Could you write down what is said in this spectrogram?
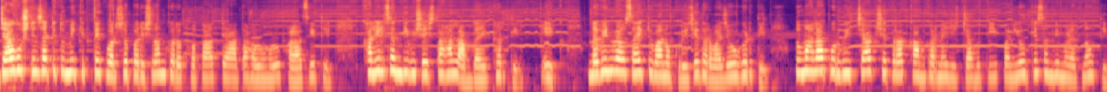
ज्या गोष्टींसाठी तुम्ही कित्येक वर्ष परिश्रम करत होता त्या आता हळूहळू फळास येतील. खालील संधी विशेषतः लाभदायक ठरतील. एक नवीन व्यवसाय किंवा नोकरीचे दरवाजे उघडतील. तुम्हाला पूर्वीच्या क्षेत्रात काम करण्याची इच्छा होती पण योग्य संधी मिळत नव्हती.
